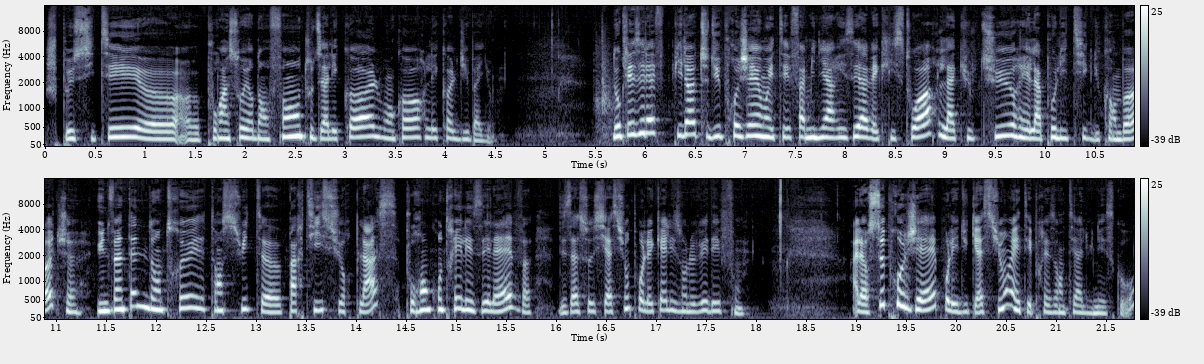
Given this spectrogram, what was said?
Je peux citer euh, euh, Pour un sourire d'enfant, Toutes à l'école ou encore l'école du Bayon. Donc les élèves pilotes du projet ont été familiarisés avec l'histoire, la culture et la politique du Cambodge. Une vingtaine d'entre eux est ensuite euh, partis sur place pour rencontrer les élèves des associations pour lesquelles ils ont levé des fonds. Alors ce projet pour l'éducation a été présenté à l'UNESCO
